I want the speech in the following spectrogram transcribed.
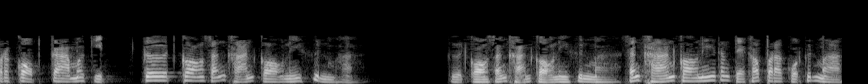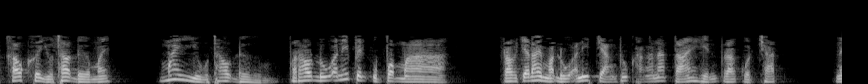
ประกอบกามกิจ เกิดกองสังขารกองนี้ขึ้นมา เกิดกองสังขารกองนี้ขึ้นมา สังขารกองนี้ตั้งแต่เขาปรากฏขึ้นมา เขาเคยอยู่เท่าเดิมไหมไม่อยู่เท่าเดิมเราดูอันนี้เป็นอุปมา เราจะได้มาดูอันนี้จังทุกขังอนัตตาให้เห็นปรากฏชัด ใน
